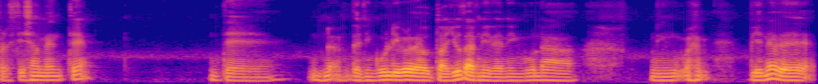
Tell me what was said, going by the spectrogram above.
precisamente de, de ningún libro de autoayuda ni de ninguna... viene de,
